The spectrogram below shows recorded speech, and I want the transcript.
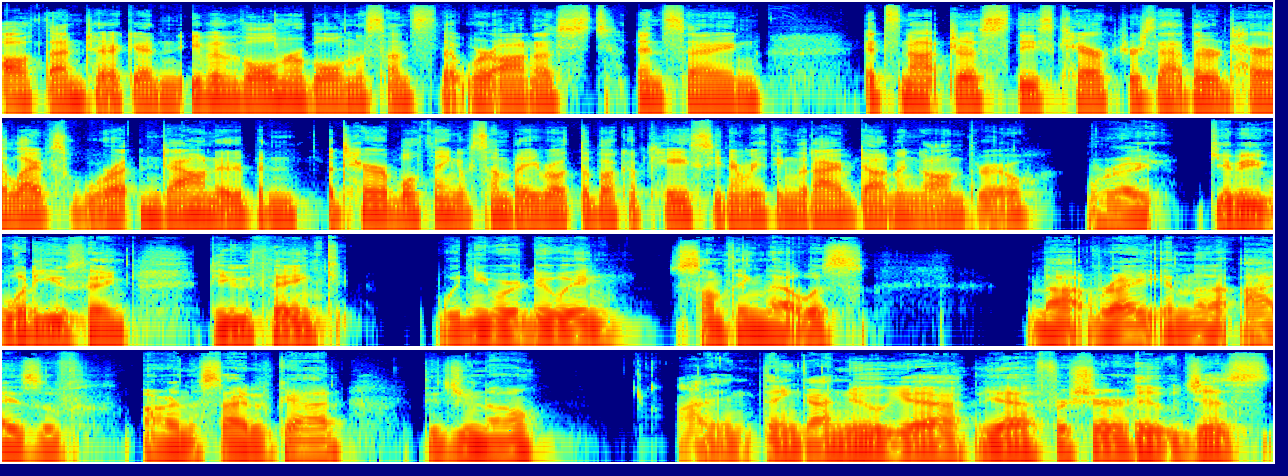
authentic and even vulnerable in the sense that we're honest in saying it's not just these characters that their entire lives written down. It had been a terrible thing if somebody wrote the book of Casey and everything that I've done and gone through. Right. Gibby, what do you think? Do you think when you were doing something that was not right in the eyes of or in the sight of God, did you know? I didn't think I knew. Yeah, Yeah, for sure. it was just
